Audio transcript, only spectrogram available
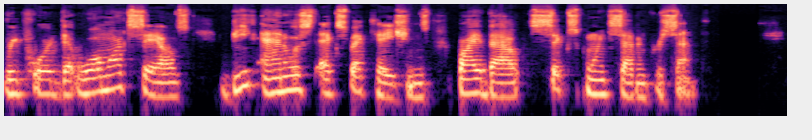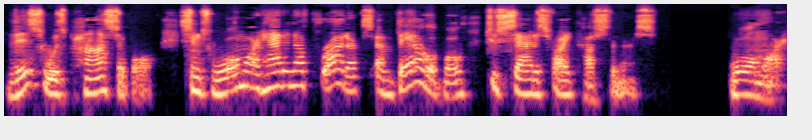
reported that Walmart sales beat analyst expectations by about 6.7%. This was possible since Walmart had enough products available to satisfy customers. Walmart,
